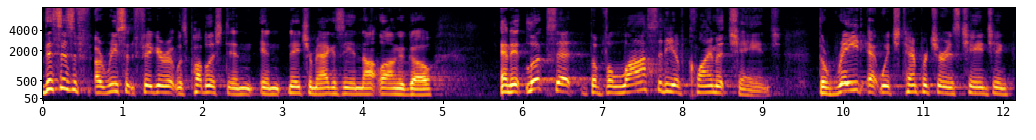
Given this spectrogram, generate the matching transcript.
this is a, a, recent figure. It was published in, in Nature magazine not long ago. And it looks at the velocity of climate change, the rate at which temperature is changing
